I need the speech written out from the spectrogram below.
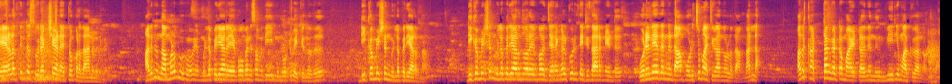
കേരളത്തിന്റെ സുരക്ഷയാണ് ഏറ്റവും പ്രധാനം ഇതിൽ അതിന് നമ്മൾ മുല്ലപ്പെരിയാർ ഏകോപന സമിതി മുന്നോട്ട് വയ്ക്കുന്നത് ഡീകമ്മീഷൻ മുല്ലപ്പെരിയാർ എന്നാണ്. ഡീകമ്മീഷൻ മുല്ലപ്പെരിയാർ എന്ന് പറയുമ്പോൾ ജനങ്ങൾക്കൊരു തെറ്റിദ്ധാരണയുണ്ട്. ഉടനെ തന്നെ ഡാം പൊളിച്ചു മാറ്റുക എന്നുള്ളതാണ്. നല്ല. അത് ഘട്ടം ഘട്ടമായിട്ട് അതിനെ നിർവീര്യമാക്കുക എന്നുള്ളതാണ്.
